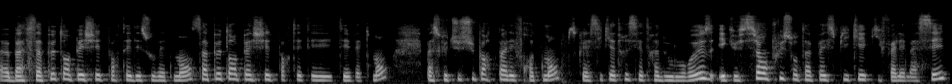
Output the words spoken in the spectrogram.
bah, ça peut t'empêcher de porter des sous-vêtements, ça peut t'empêcher de porter tes, vêtements, parce que tu supportes pas les frottements, parce que la cicatrice est très douloureuse, et que si en plus on t'a pas expliqué qu'il fallait masser,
